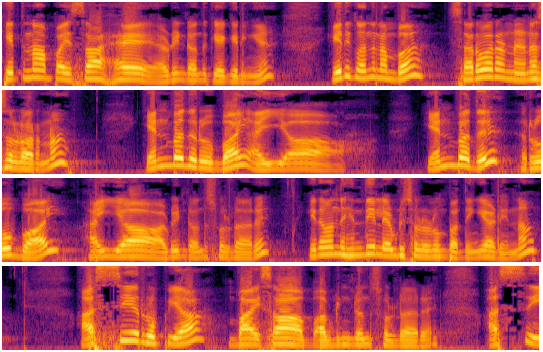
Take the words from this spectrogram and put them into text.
கித்னா பைசா ஹே அப்படின்ட்டு வந்து கேட்குறீங்க. இதுக்கு வந்து நம்ம சர்வர் அண்ணன் என்ன சொல்கிறாருன்னா எண்பது ரூபாய் ஐயா எண்பது ரூபாய் ஐயா அப்படின்ட்டு வந்து சொல்கிறாரு இதை வந்து ஹிந்தியில் எப்படி சொல்லணும்னு பார்த்தீங்க அப்படின்னா அஸ்ஸி ருப்பியா பாய் சாப் அப்படின்ட்டு வந்து சொல்கிறாரு அஸ்ஸி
